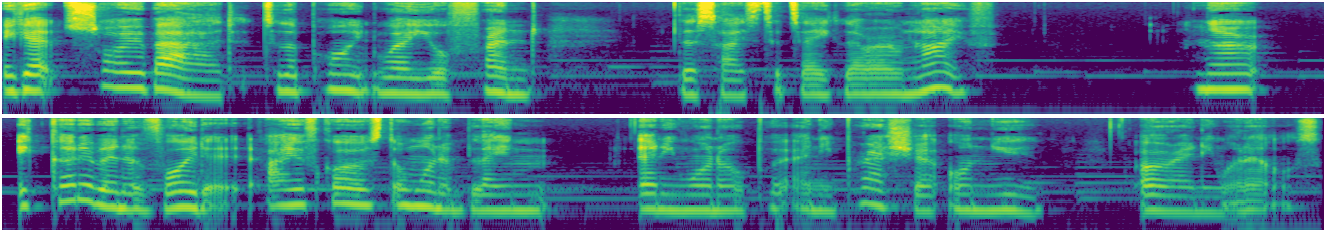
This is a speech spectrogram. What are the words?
It gets so bad to the point where your friend decides to take their own life. Now, it could have been avoided. I, of course, don't want to blame anyone or put any pressure on you or anyone else,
